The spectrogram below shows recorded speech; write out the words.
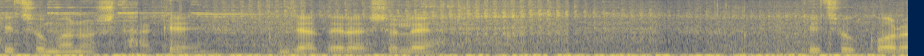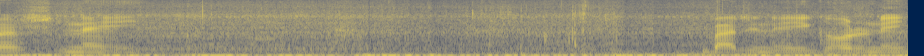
কিছু মানুষ থাকে যাদের আসলে কিছু করার নেই। বাড়ি নেই, ঘর নেই।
